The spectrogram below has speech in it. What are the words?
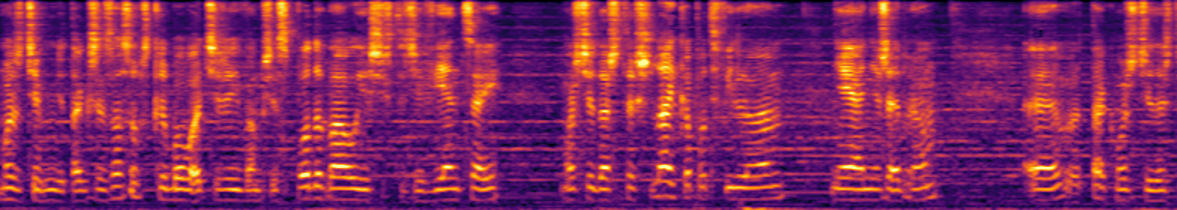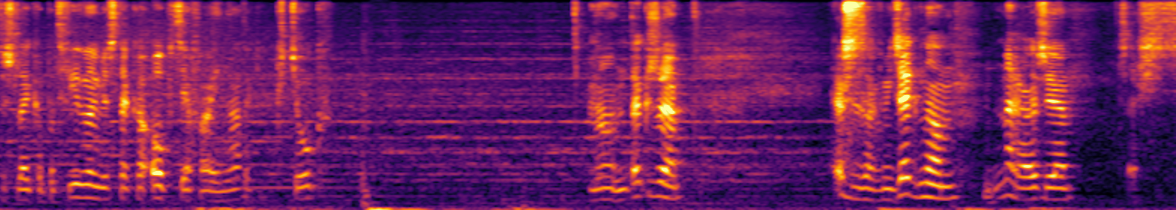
Możecie mnie także zasubskrybować, jeżeli wam się spodobało, jeśli chcecie więcej. Możecie dać też lajka pod filmem. Nie, ja nie żebram. E, tak, możecie dać też lajka pod filmem. Jest taka opcja fajna, taki kciuk. No, także ja się z wami żegnam. Na razie. Cześć.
